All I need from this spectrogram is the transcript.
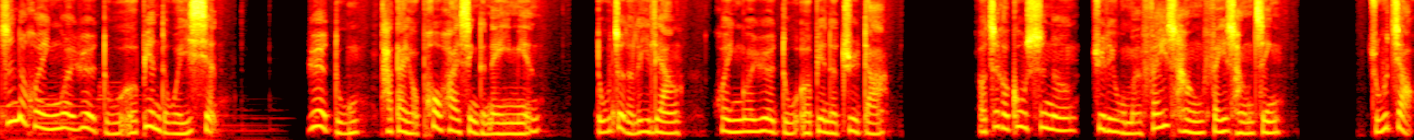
真的会因为阅读而变得危险？阅读它带有破坏性的那一面，读者的力量会因为阅读而变得巨大。而这个故事呢，距离我们非常非常近，主角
